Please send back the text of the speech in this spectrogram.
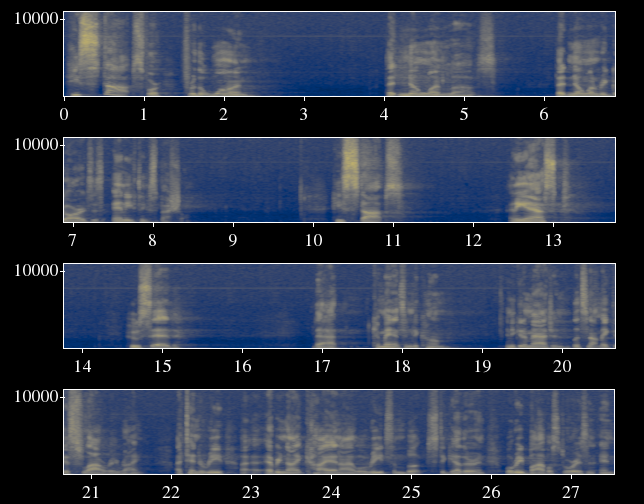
He stops for, for the one that no one loves, that no one regards as anything special. He stops and he asks, Who said, that commands him to come. And you can imagine, let's not make this flowery, right? I tend to read, uh, every night, Kaya and I will read some books together and we'll read Bible stories. And, and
